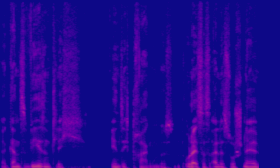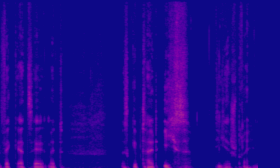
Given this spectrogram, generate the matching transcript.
äh, ganz wesentlich in sich tragen müssen? Oder ist das alles so schnell wegerzählt mit, es gibt halt Ichs, die hier sprechen?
